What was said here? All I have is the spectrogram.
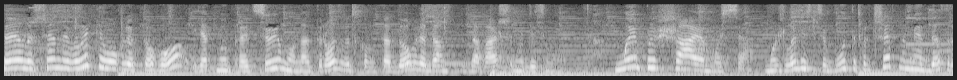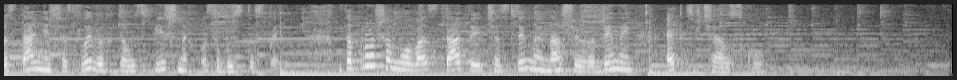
Це лише невеликий огляд того, як ми працюємо над розвитком та доглядом за вашими дітьми. Ми пишаємося можливістю бути причетними до зростання щасливих та успішних особистостей. Запрошуємо вас стати частиною нашої родини Active Child School.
